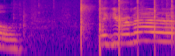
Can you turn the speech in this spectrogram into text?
Woo! Beautiful. Thank you very much.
